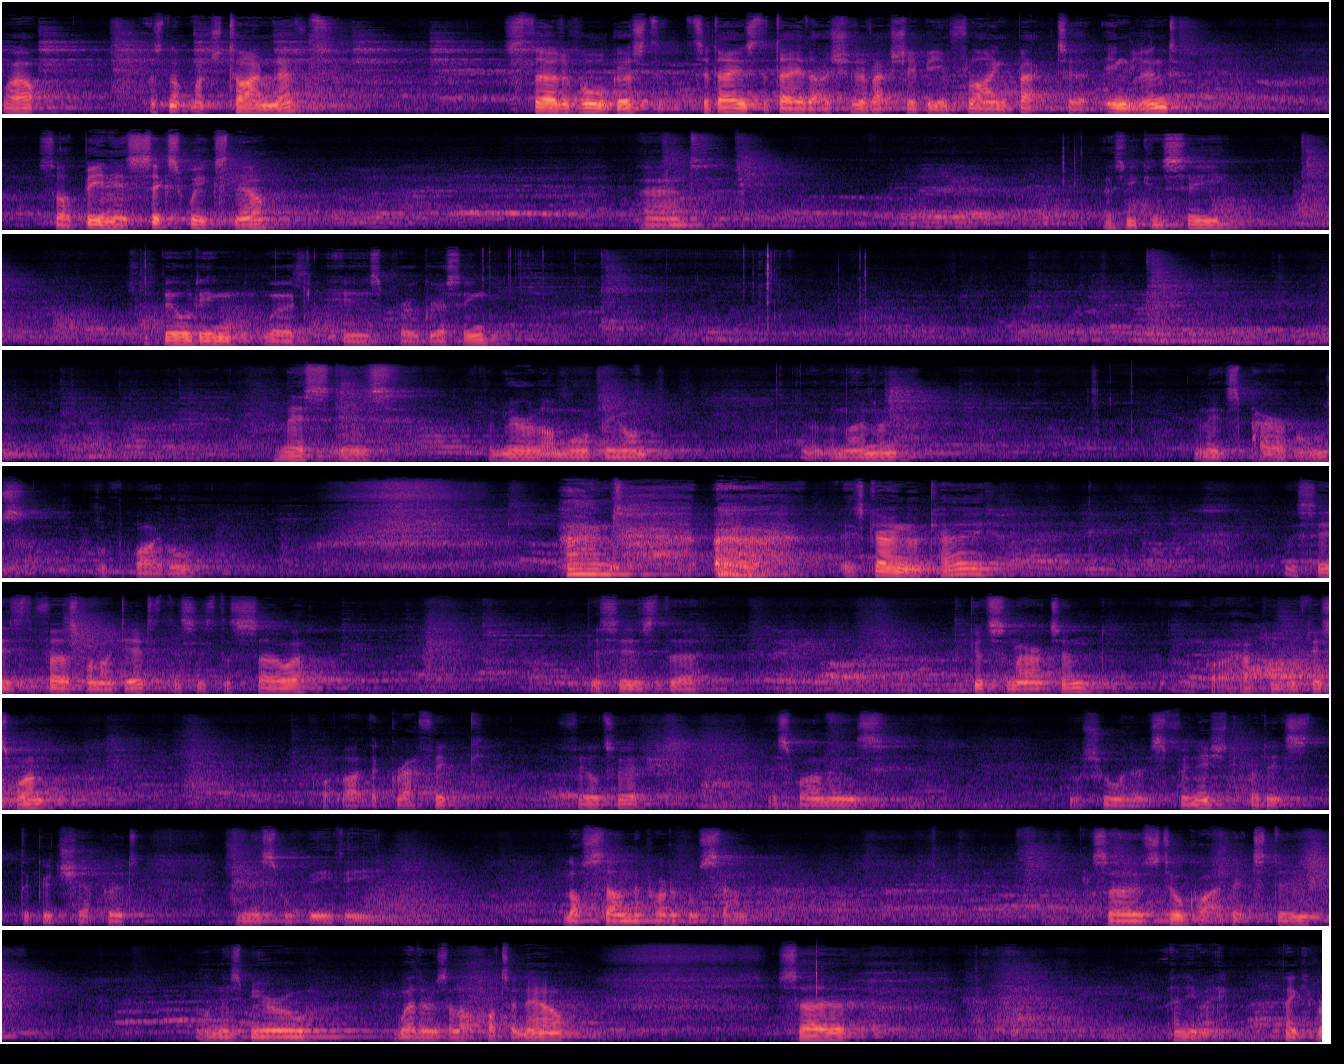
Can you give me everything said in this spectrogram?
Well, there's not much time left. It's 3rd of August. Today is the day that I should have actually been flying back to England. So I've been here six weeks now. And as you can see, the building work is progressing. This is the mural I'm working on at the moment, and it's parables of the Bible. And uh, it's going okay. This is the first one I did. This is the sower. This is the, the Good Samaritan. I'm quite happy with this one quite like the graphic feel to it. This one is not sure whether it's finished, but it's the Good Shepherd, and this will be the lost son, the prodigal son. So still quite a bit to do on this mural. Weather is a lot hotter now. So anyway, thank you very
